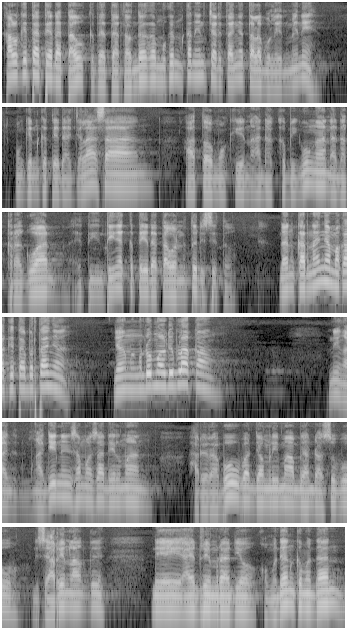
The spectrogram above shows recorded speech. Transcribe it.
Kalau kita tidak tahu, kita tidak kan mungkin kan ini ceritanya talabul ilmi nih. Mungkin ketidakjelasan atau mungkin ada kebingungan, ada keraguan. Intinya ketidaktahuan itu di situ. Dan karenanya maka kita bertanya, jangan ngedumel di belakang. Ini ngaji, ngaji nih sama Ustaz Hilman hari Rabu jam 5 ada subuh disiarin lagi di iDream Radio kemudian kemudian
